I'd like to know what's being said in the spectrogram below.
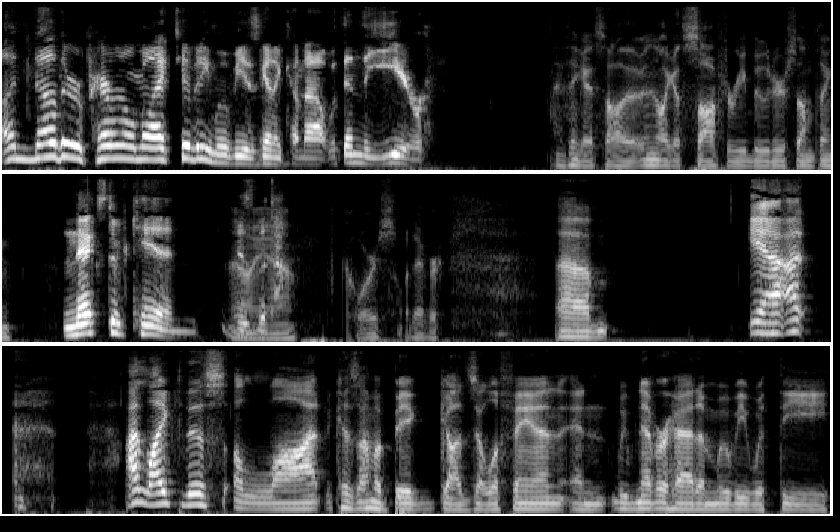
another Paranormal Activity movie is going to come out within the year. I think I saw it in like a soft reboot or something. Next of Kin Oh is the yeah, of course, whatever. Um, yeah, I I liked this a lot because I'm a big Godzilla fan, and we've never had a movie with the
